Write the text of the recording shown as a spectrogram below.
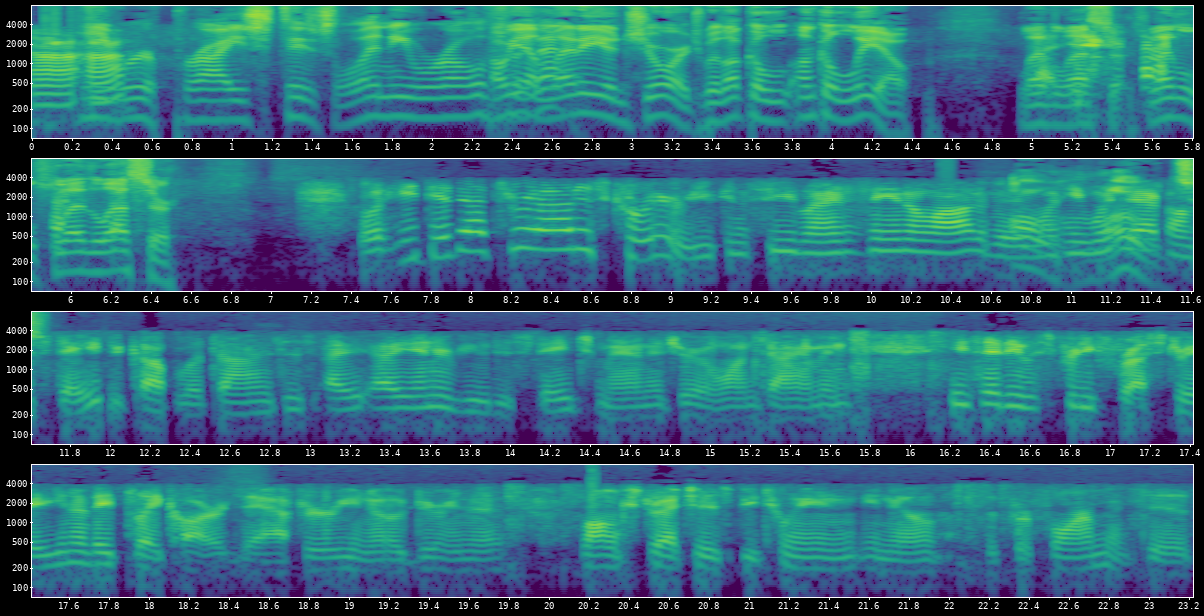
Uh-huh. he reprised his Lenny role. Oh for yeah, that. Lenny and George with Uncle Uncle Leo, Len Uh, Lesser, Len, Len Lesser. Well, he did that throughout his career. You can see Lansing in a lot of it. Oh, when he went back on stage a couple of times, his, I, I interviewed his stage manager at one time, and he said he was pretty frustrated. You know, they play cards after, you know, during the long stretches between, you know, the performances.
